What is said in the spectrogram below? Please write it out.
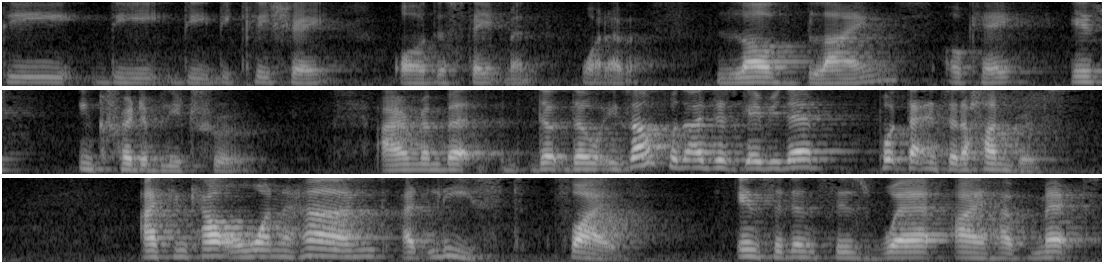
the, the, the, the cliche or the statement, whatever, love blinds, okay, is incredibly true. I remember the, the example that I just gave you there, put that into the hundreds. I can count on one hand at least five incidences where I have met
